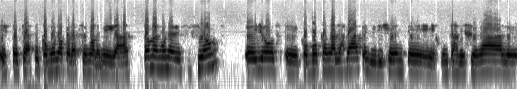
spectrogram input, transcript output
esto se hace como una operación hormiga. Toman una decisión ellos eh, convocan a las bases, dirigentes, juntas nacionales,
